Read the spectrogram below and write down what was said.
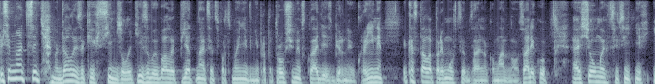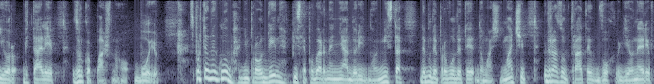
18 медалей, з яких 7 золоті, завоювали 15 спортсменів Дніпропетровщини в складі збірної України, яка стала переможцем загальнокомандного заліку е, сьомих всесвітніх ігор в Італії з рукопашного бою. Спортивний клуб Дніпро 1 після повернення до рідного міста, де буде проводити домашні матчі, відразу втратив двох легіонерів.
